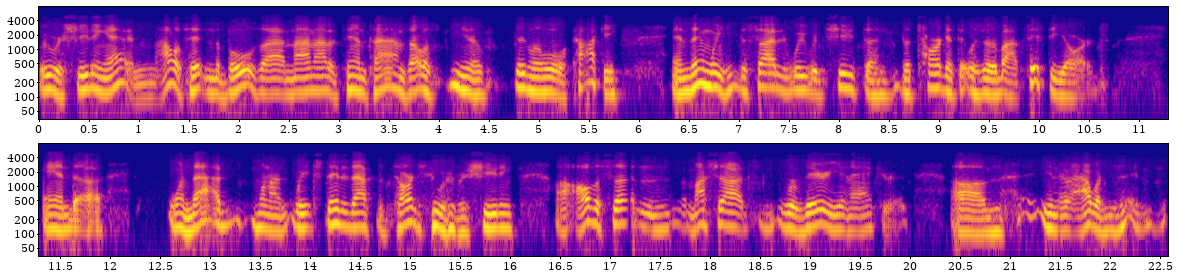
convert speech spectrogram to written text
we were shooting at him. And I was hitting the bullseye nine out of ten times. I was you know feeling a little cocky, and then we decided we would shoot the the target that was at about 50 yards, and uh when that when I we extended out the target we were shooting, uh, all of a sudden my shots were very inaccurate um, you know, I would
